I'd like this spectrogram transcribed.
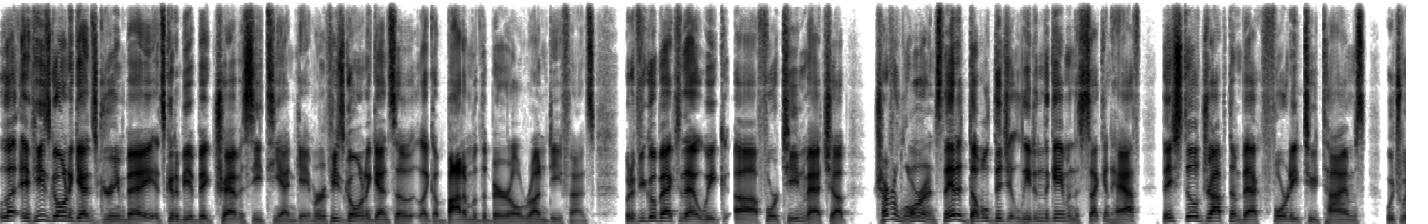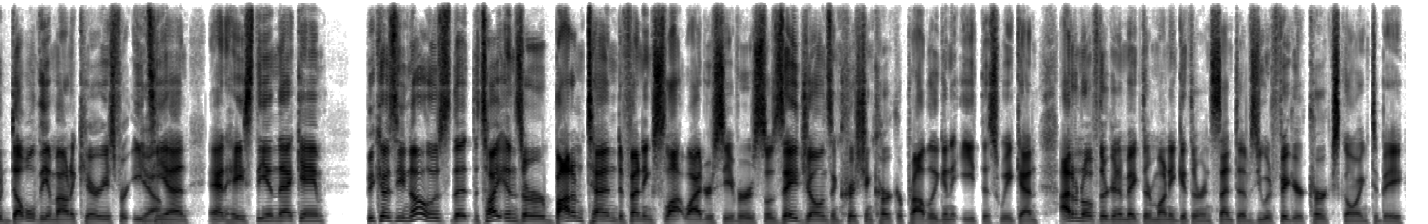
if he's going against Green Bay, it's going to be a big Travis Etienne game, or if he's going against a like a bottom of the barrel run defense. But if you go back to that Week uh, 14 matchup, Trevor Lawrence, they had a double digit lead in the game in the second half. They still dropped them back 42 times, which would double the amount of carries for Yeah. Etienne and Hasty in that game because he knows that the Titans are bottom 10 defending slot wide receivers. So Zay Jones and Christian Kirk are probably going to eat this weekend. I don't know if they're going to make their money, get their incentives. You would figure Kirk's going to be.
